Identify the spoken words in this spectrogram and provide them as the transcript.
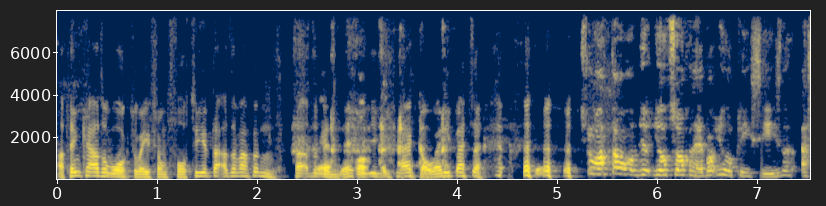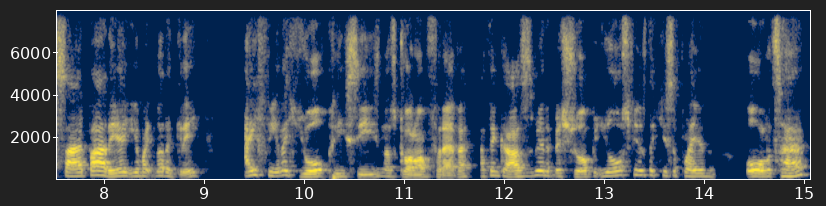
I think I'd have walked away from footy if that had have happened. That'd have been it. You, can't go any better. Do you know what? Though, you're- you're talking about your pre-season. A sidebar here. You might not agree. I feel like your pre-season has gone on forever. I think ours has been a bit short, but yours feels like you're playing all the time.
